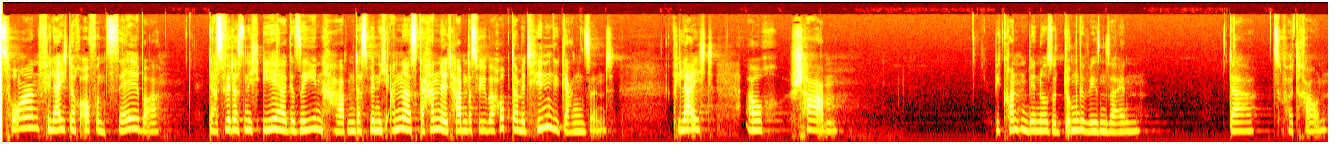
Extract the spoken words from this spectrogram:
Zorn vielleicht auch auf uns selber, dass wir das nicht eher gesehen haben, dass wir nicht anders gehandelt haben, dass wir überhaupt damit hingegangen sind. Vielleicht auch Scham. Wie konnten wir nur so dumm gewesen sein, da zu vertrauen?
